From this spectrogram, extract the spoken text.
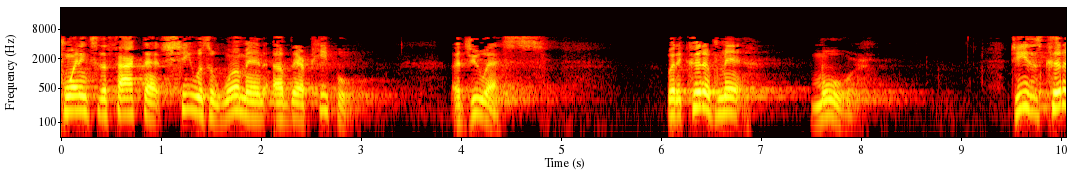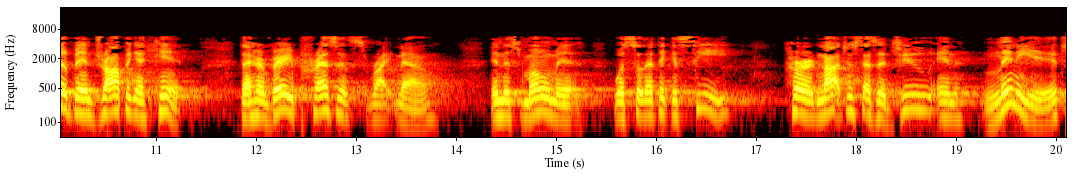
pointing to the fact that she was a woman of their people, a Jewess. But it could have meant more. Jesus could have been dropping a hint that her very presence right now in this moment was so that they could see her not just as a Jew in lineage,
